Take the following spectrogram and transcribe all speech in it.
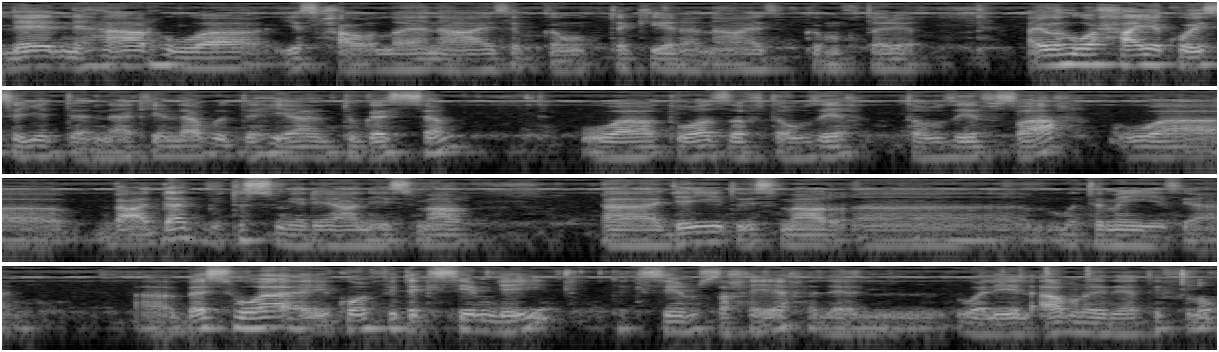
ليل نهار هو يصحى والله أنا عايز أبقى مبتكر أنا عايز أبقى مخترع. أيوة هو حاجة كويسة جدا لكن لابد هي أن تقسم وتوظف توظيف توظيف صح وبعد ذاك بتثمر يعني إثمار. آه جيد وإثمار آه متميز يعني. بس هو يكون في تقسيم جيد تقسيم صحيح لولي الأمر لطفله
